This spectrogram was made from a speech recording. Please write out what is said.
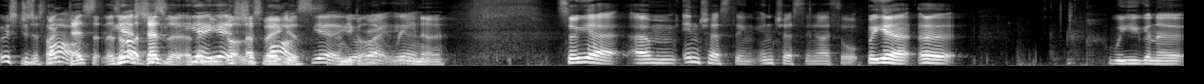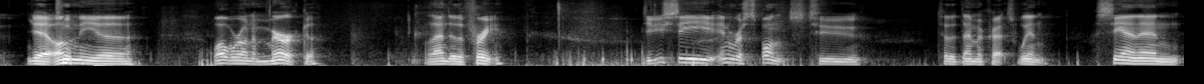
it's It's just, just like desert. There's Yeah, a lot of just- desert, and yeah, then you've yeah, got Las just. Vegas. Yeah, and you've got right. like. Reno. So yeah, um, interesting, interesting. I thought, but yeah, uh, were you gonna? Yeah, Talk- on the uh, while we're on America, land of the free. Did you see in response to to the Democrats' win, CNN?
